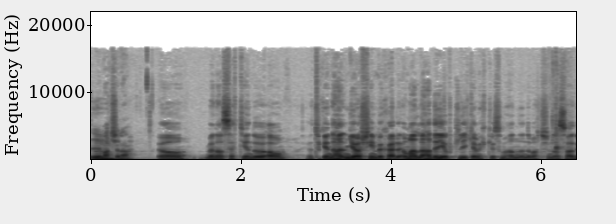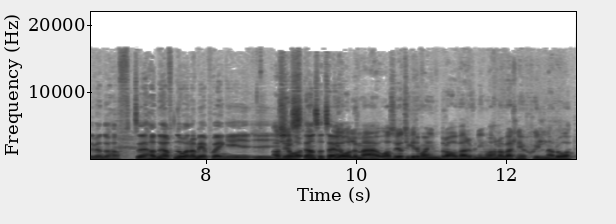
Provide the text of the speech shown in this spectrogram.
i Mm. matcherna. Ja, men han sätter ju ändå... Ja, jag tycker ändå han gör sin beskärda. Om alla hade gjort lika mycket som han under matcherna så hade vi ändå haft, hade vi haft några mer poäng i, i Alltså kistan jag, så att säga. Jag håller med och alltså jag tycker det var en bra värvning och han har verkligen gjort skillnad och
